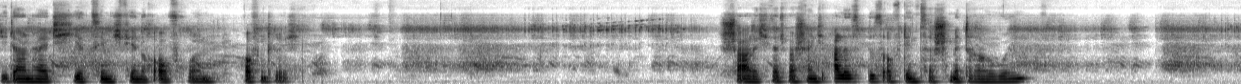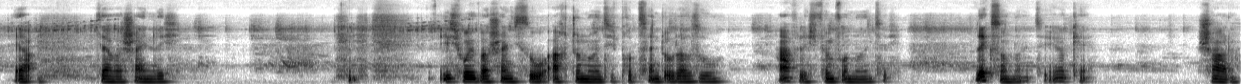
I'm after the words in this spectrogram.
Die dann halt hier ziemlich viel noch aufräumen. Hoffentlich. Schade, ich werde wahrscheinlich alles bis auf den Zerschmetterer holen. Ja, sehr wahrscheinlich. Ich hole wahrscheinlich so 98% oder so. Ah, vielleicht 95. 96, okay. Schade.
